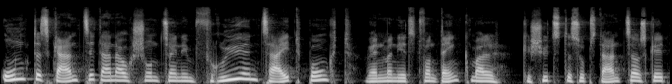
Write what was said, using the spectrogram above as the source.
und das Ganze dann auch schon zu einem frühen Zeitpunkt, wenn man jetzt von denkmalgeschützter Substanz ausgeht,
